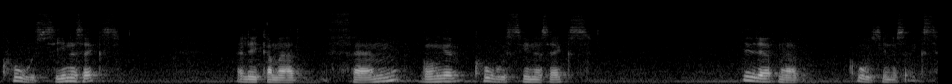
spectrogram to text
cosinus x är lika med 5 gånger cosinus x dividerat med cosinus x.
